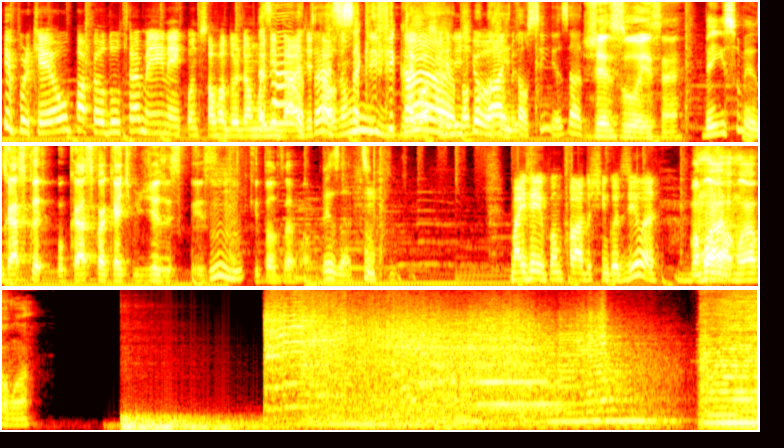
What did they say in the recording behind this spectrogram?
E porque é o papel do Ultraman, né? Enquanto salvador da humanidade exato, e é, tal. É, é um sacrificar, negócio religioso blá, blá, blá, e tal. Sim, exato. Jesus, né? Bem isso mesmo. O casco, o clássico arquétipo de Jesus Cristo, uhum. Né? que todos amamos. Exato. Mas aí, vamos falar do Shin Godzilla? Vamos Bora. lá, vamos lá, vamos lá. Música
